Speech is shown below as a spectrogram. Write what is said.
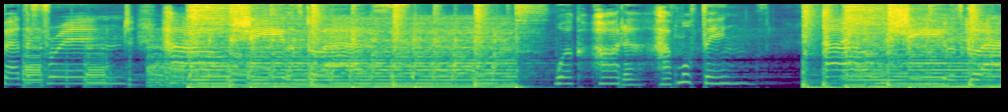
life at fringe. How she loves glass. Work harder, have more things. How she loves glass.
